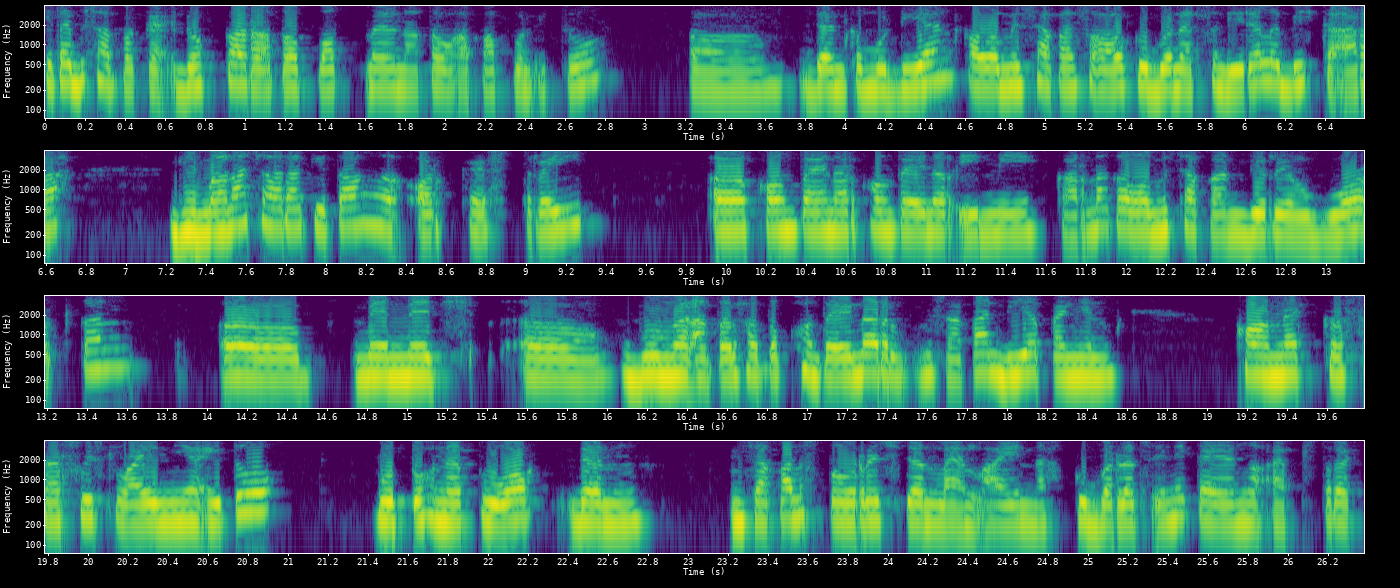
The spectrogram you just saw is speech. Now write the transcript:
kita bisa pakai Docker atau Podman atau apa pun itu. Um, dan kemudian kalau misalkan soal Kubernetes sendiri lebih ke arah gimana cara kita nge-orchestrate uh, kontainer-kontainer ini. Karena kalau misalkan di real world kan uh, manage uh, hubungan antara satu kontainer, misalkan dia pengen connect ke service lainnya itu butuh network dan misalkan storage dan lain-lain. Nah, Kubernetes ini kayak nge-abstract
